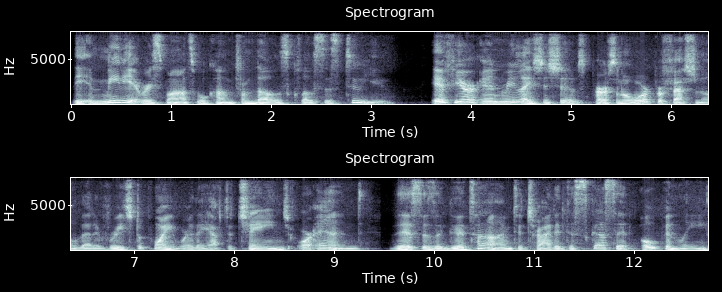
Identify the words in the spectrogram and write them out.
the immediate response will come from those closest to you. If you're in relationships, personal or professional, that have reached a point where they have to change or end, this is a good time to try to discuss it openly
